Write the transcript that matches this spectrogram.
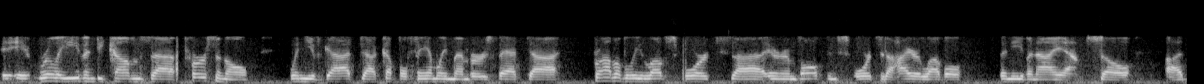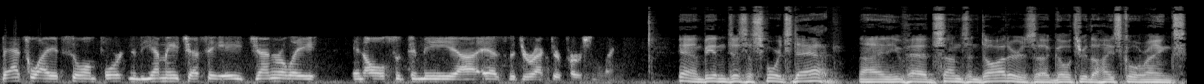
it really even becomes uh, personal when you've got a couple family members that uh, probably love sports uh, are involved in sports at a higher level than even I am. So uh, that's why it's so important to the MHSAA generally, and also to me uh, as the director personally. Yeah, and being just a sports dad, uh, you've had sons and daughters uh, go through the high school ranks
